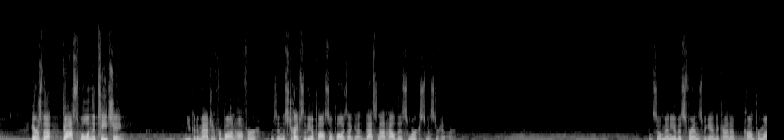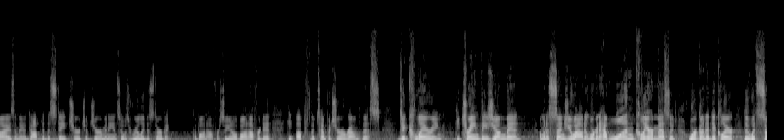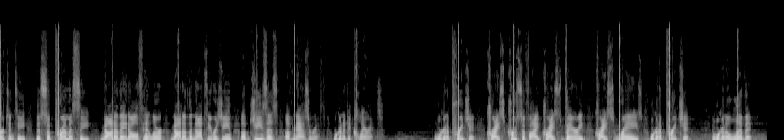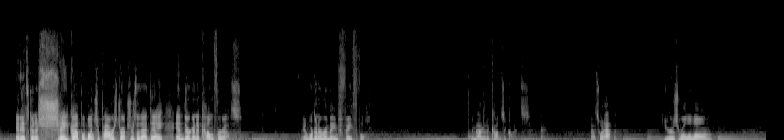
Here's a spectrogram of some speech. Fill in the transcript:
Here's the gospel and the teaching. And you could imagine for Bonhoeffer, who's in the stripes of the Apostle Paul, he's like, uh, that's not how this works, Mr. Hitler. And so many of his friends began to kind of compromise and they adopted the state church of Germany. And so it was really disturbing to Bonhoeffer. So, you know what Bonhoeffer did? He upped the temperature around this declaring, he trained these young men. I'm going to send you out, and we're going to have one clear message. We're going to declare that with certainty the supremacy, not of Adolf Hitler, not of the Nazi regime, of Jesus of Nazareth. We're going to declare it. And we're going to preach it. Christ crucified, Christ buried, Christ raised. We're going to preach it, and we're going to live it and it's going to shake up a bunch of power structures of that day, and they're going to come for us. And we're going to remain faithful no matter the consequence. That's what happened. Years roll along.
